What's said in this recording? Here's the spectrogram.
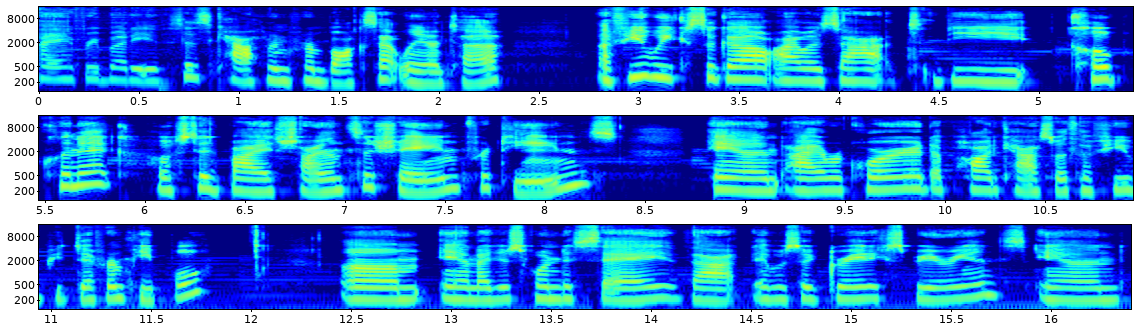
Hi, everybody. This is Katharine from Vox Atlanta. A few weeks ago, I was at the Cope Clinic hosted by Silence the Shame for teens, and I recorded a podcast with a few p- different people. Um, and I just wanted to say that it was a great experience, and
